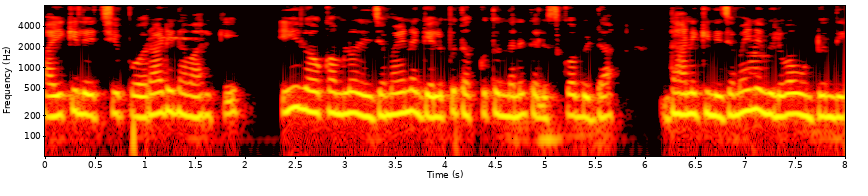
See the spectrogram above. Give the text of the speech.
పైకి లేచి పోరాడిన వారికి ఈ లోకంలో నిజమైన గెలుపు తక్కుతుందని తెలుసుకో బిడ్డ. దానికి నిజమైన విలువ ఉంటుంది.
